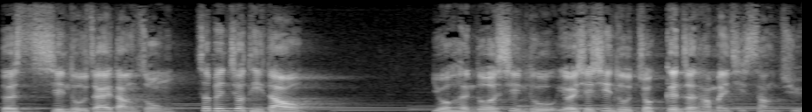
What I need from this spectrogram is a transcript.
的信徒在当中。这边就提到有很多的信徒，有一些信徒就跟着他们一起上去。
